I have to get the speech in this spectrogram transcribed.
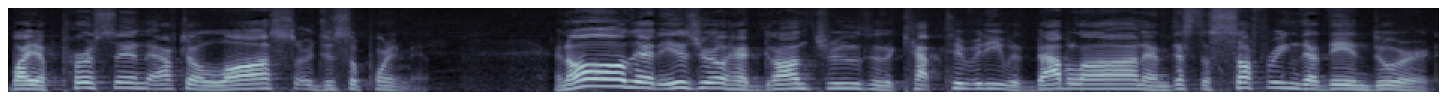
by a person after a loss or disappointment. And all that Israel had gone through through the captivity with Babylon and just the suffering that they endured,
